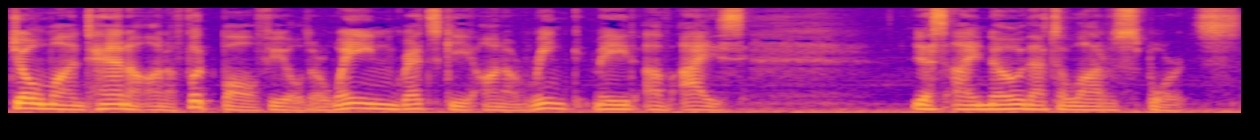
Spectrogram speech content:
Joe Montana on a football field, or Wayne Gretzky on a rink made of ice. Yes, I know that's a lot of sports.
